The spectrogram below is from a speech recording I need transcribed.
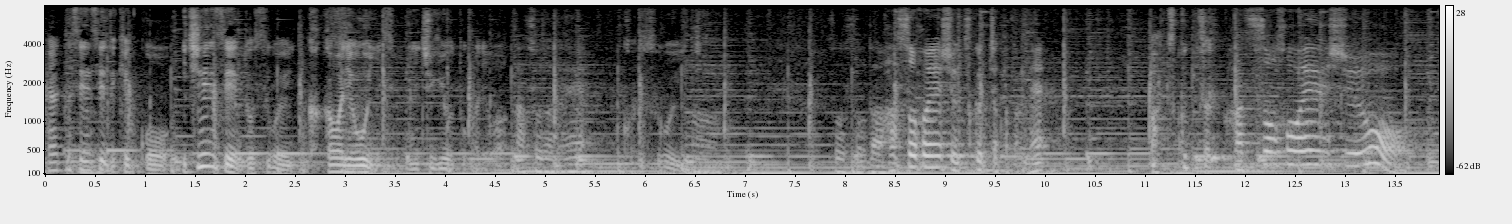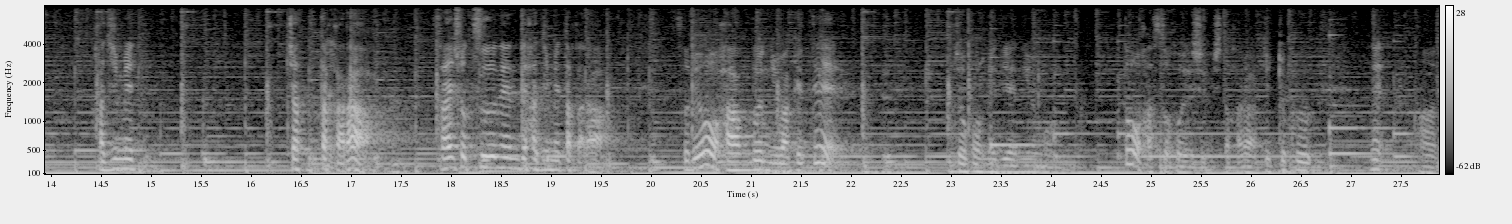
早田先生って結構1年生とすごい。関わり多い。ですよね授業とかではあそうだねなんかすごい。そうそうだ発想法演習作っちゃったからねあ作った発想法演習を始めちゃったから最初通年で始めたからそれを半分に分けて情報メディア入門と発想法演習にしたから結局ねあの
